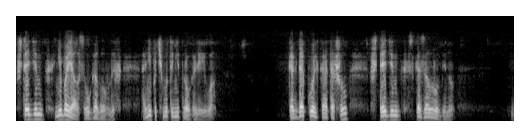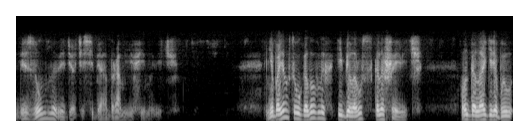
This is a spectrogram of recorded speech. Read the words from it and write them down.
Штединг не боялся уголовных. Они почему-то не трогали его. Когда Колька отошел, Штединг сказал Рубину, «Безумно ведете себя, Абрам Ефимович». не боялся уголовных и белорус Коношевич. Он до лагеря был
